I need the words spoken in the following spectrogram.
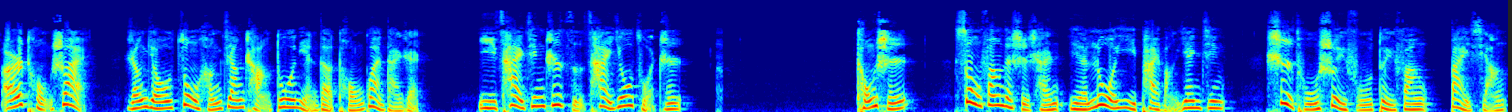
而统帅仍由纵横疆场多年的童贯担任。以蔡京之子蔡攸佐之。同时，宋方的使臣也络绎派往燕京，试图说服对方拜降。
